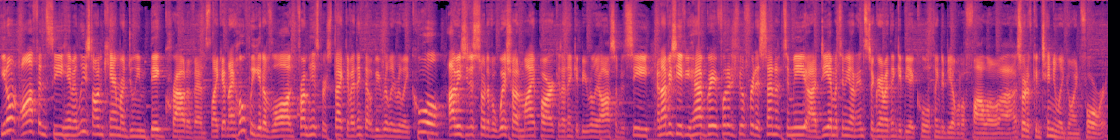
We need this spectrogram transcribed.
You don't often see him, at least on camera, doing big crowd events like it, and I hope we get a vlog from his perspective. I think that would be really, really cool. Obviously, just sort of a wish on my part, because I think it'd be really awesome to see. And obviously, if you have great footage, feel free to send it to me, uh, DM it to me on Instagram. I think it'd be a cool thing to be able to follow, uh, sort of continually going forward.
